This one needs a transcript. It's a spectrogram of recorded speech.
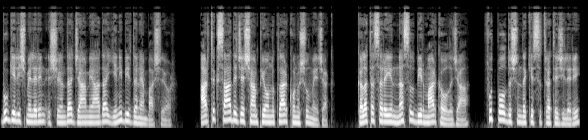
Bu gelişmelerin ışığında camiada yeni bir dönem başlıyor. Artık sadece şampiyonluklar konuşulmayacak. Galatasaray'ın nasıl bir marka olacağı, futbol dışındaki stratejileri,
